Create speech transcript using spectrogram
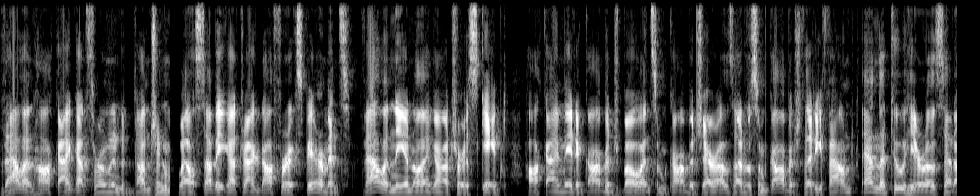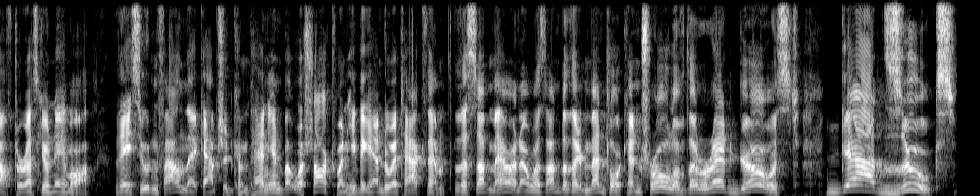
Val and Hawkeye got thrown in a dungeon, while Subby got dragged off for experiments. Val and the annoying archer escaped, Hawkeye made a garbage bow and some garbage arrows out of some garbage that he found, and the two heroes set off to rescue Namor. They soon found their captured companion, but were shocked when he began to attack them. The Submariner was under the mental control of the Red Ghost. Gadzooks!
